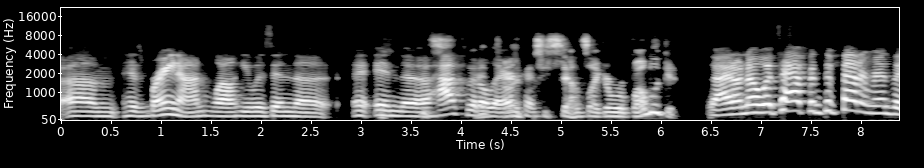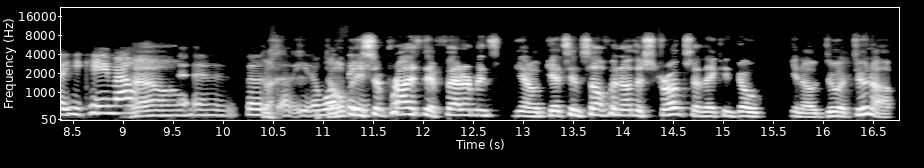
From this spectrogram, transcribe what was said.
um, his brain on while he was in the in the it's, hospital there because he sounds like a republican I don't know what's happened to Fetterman, but he came out. Well, and so, you know, we'll don't see. be surprised if Fetterman's, you know, gets himself another stroke so they can go, you know, do a tune-up.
